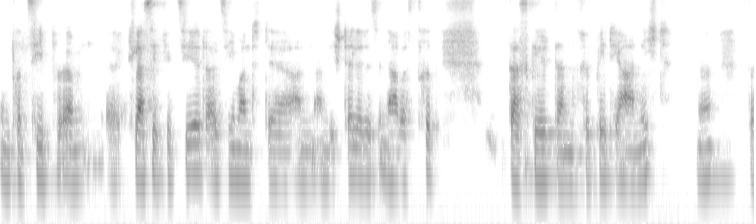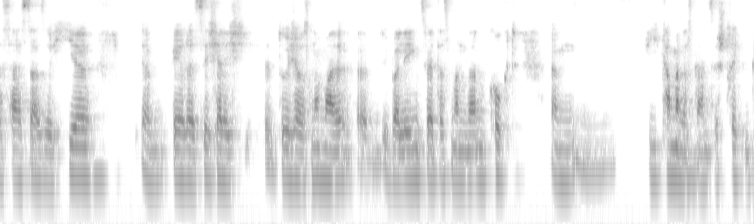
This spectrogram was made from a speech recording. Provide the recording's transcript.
im Prinzip ähm, äh, klassifiziert als jemand, der an, an die Stelle des Inhabers tritt. Das gilt dann für PTA nicht. Ne? Das heißt also, hier ähm, wäre es sicherlich durchaus nochmal äh, überlegenswert, dass man dann guckt, ähm, wie kann man das Ganze stricken.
